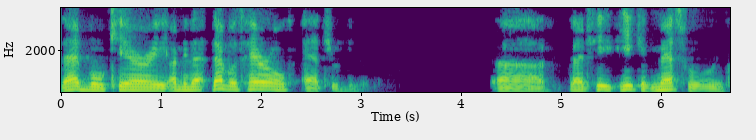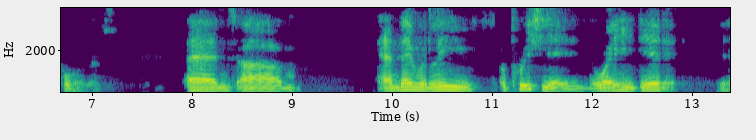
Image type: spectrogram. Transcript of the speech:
That will carry. I mean, that that was Harold's attribute. Uh, that he he could mess with reporters, and um, and they would leave appreciating the way he did it. Yeah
